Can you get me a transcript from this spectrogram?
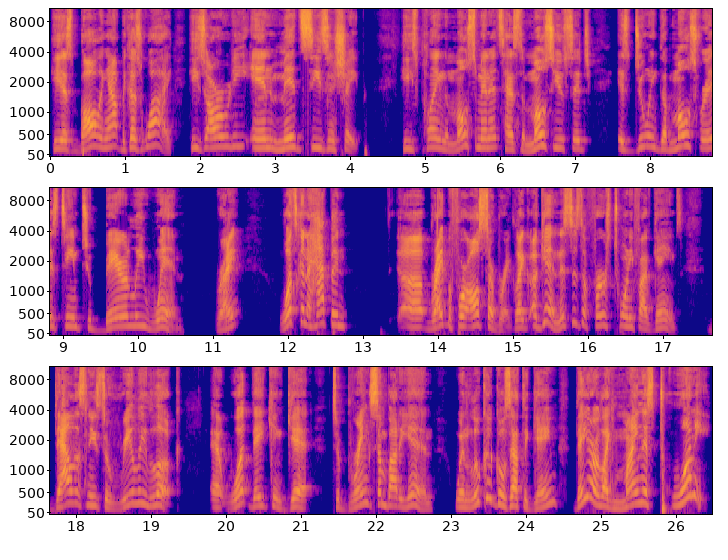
he is balling out because why? He's already in mid-season shape. He's playing the most minutes, has the most usage, is doing the most for his team to barely win, right? What's going to happen uh, right before All Star break? Like, again, this is the first 25 games. Dallas needs to really look at what they can get to bring somebody in. When Luka goes out the game, they are like minus 20.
